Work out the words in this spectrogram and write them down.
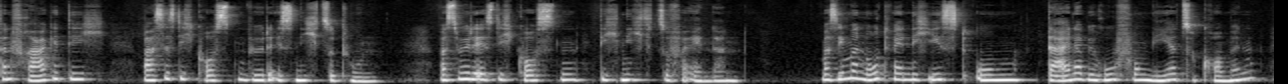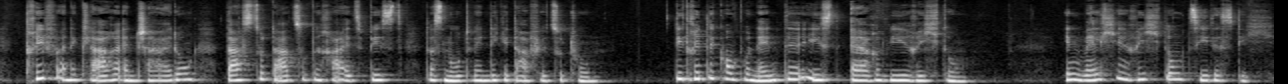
dann frage dich, was es dich kosten würde, es nicht zu tun. Was würde es dich kosten, dich nicht zu verändern? Was immer notwendig ist, um deiner Berufung näher zu kommen, triff eine klare Entscheidung, dass du dazu bereit bist, das Notwendige dafür zu tun. Die dritte Komponente ist R wie Richtung. In welche Richtung zieht es dich?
